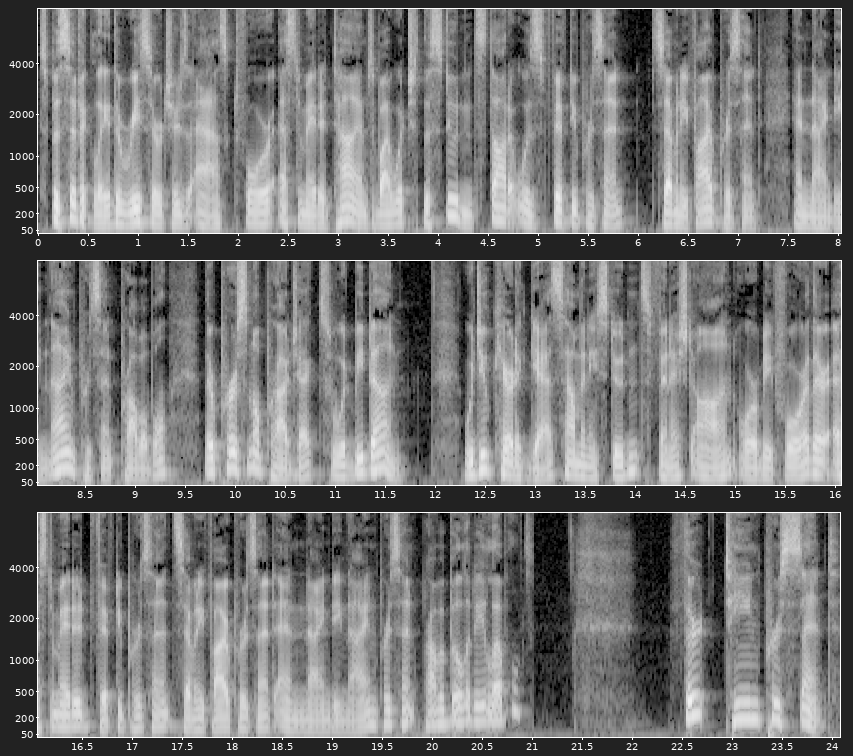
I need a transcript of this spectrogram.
Specifically, the researchers asked for estimated times by which the students thought it was 50%, 75%, and 99% probable their personal projects would be done. Would you care to guess how many students finished on or before their estimated 50%, 75%, and 99% probability levels? 13%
